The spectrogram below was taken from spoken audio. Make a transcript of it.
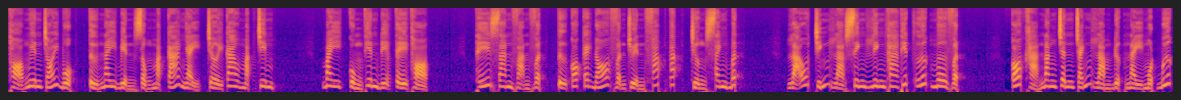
Thọ nguyên trói buộc, từ nay biển rộng mặt cá nhảy, trời cao mặt chim. Bay cùng thiên địa tề thọ. Thế gian vạn vật tự có cái đó vận chuyển pháp tắc trường sanh bất. Lão chính là sinh linh tha thiết ước mơ vật. Có khả năng chân tránh làm được này một bước,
